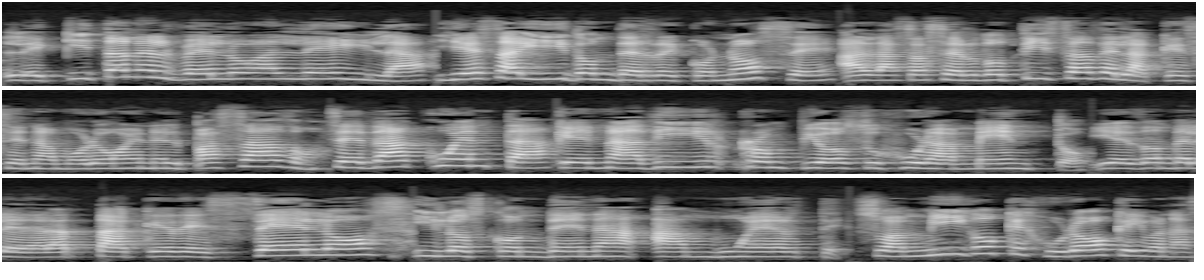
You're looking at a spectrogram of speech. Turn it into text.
le quitan el velo a Leila y es ahí donde reconoce a la sacerdotisa de la que se enamoró en el pasado. Se da cuenta que Nadir rompió su juramento y es donde le da el ataque de celos y los condena a muerte. Su amigo que juró que iban a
